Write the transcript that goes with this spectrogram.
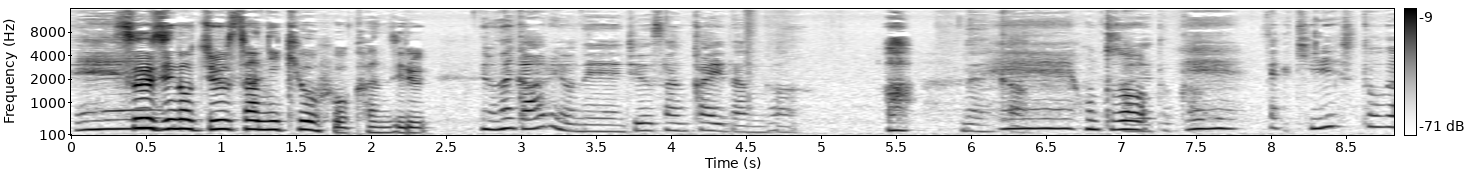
えー。数字の13に恐怖を感じる。でもなんかあるよね。十三階段が。あなんか本当だ。あれとか。へえなんかキリストが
